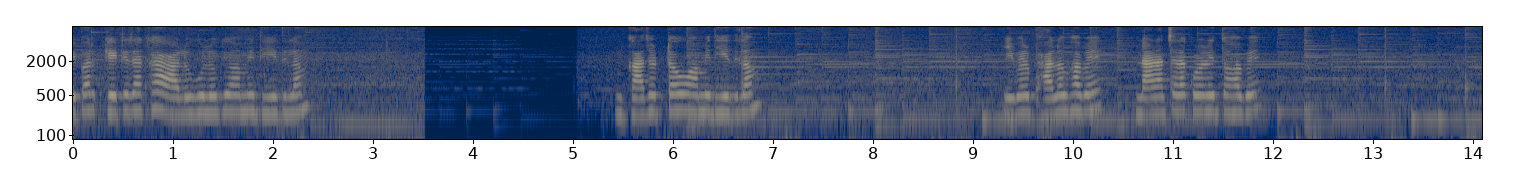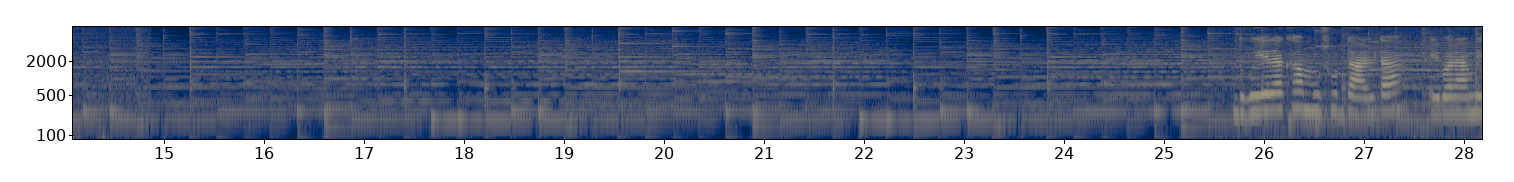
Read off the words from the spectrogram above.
এবার কেটে রাখা আলুগুলোকেও আমি দিয়ে দিলাম। গাজরটাও আমি দিয়ে দিলাম। এবার ভালোভাবে নাড়াচাড়া করে নিতে হবে। ধুয়ে রাখা মুসুর ডালটা এবার আমি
